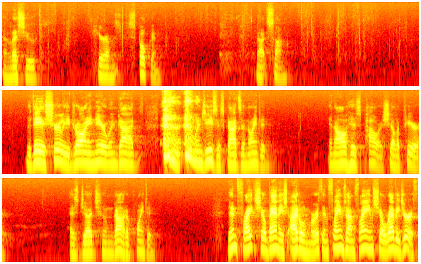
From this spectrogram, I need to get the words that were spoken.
unless you hear them spoken, not sung. The day is surely drawing near when God, when Jesus, God's anointed, in all his power shall appear as judge whom God appointed. Then fright shall banish idle mirth, and flames on flames shall ravage earth,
